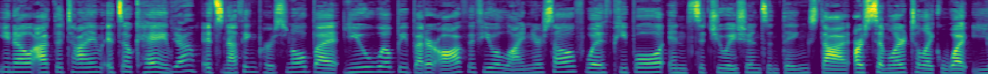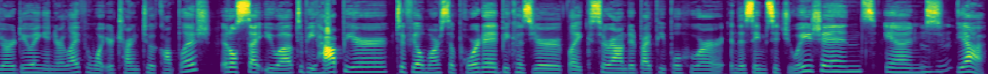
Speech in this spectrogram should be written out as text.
you know, at the time, it's okay. Yeah. It's nothing personal, but you will be better off if you align yourself with people in situations and things that are similar to like what you're doing in your life and what you're trying to accomplish. It'll set you up to be happier, to feel more supported because you're like surrounded by people who are in the same situations. And mm-hmm. yeah,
